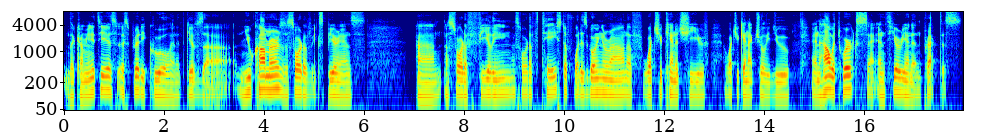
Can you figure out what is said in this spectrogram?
the community is is pretty cool, and it gives uh, newcomers a sort of experience, um, a sort of feeling, a sort of taste of what is going around, of what you can achieve, what you can actually do, and how it works in theory and in practice.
